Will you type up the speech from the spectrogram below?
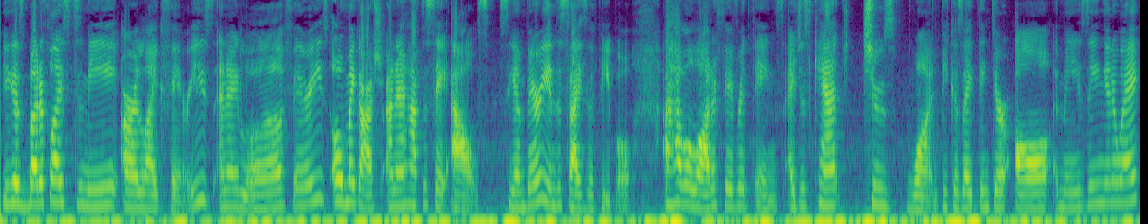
because butterflies to me are like fairies and I love fairies. Oh my gosh, and I have to say owls. See, I'm very indecisive people. I have a lot of favorite things. I just can't choose one because I think they're all amazing in a way.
